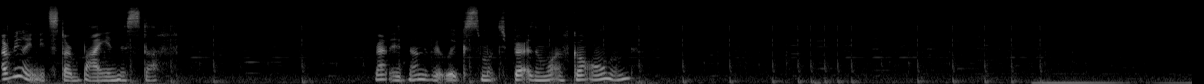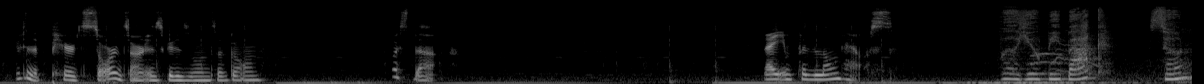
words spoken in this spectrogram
I really need to start buying this stuff. Granted, none of it looks much better than what I've got on. Even the paired swords aren't as good as the ones I've got on. What's that? Item for the longhouse. Will you be back soon?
